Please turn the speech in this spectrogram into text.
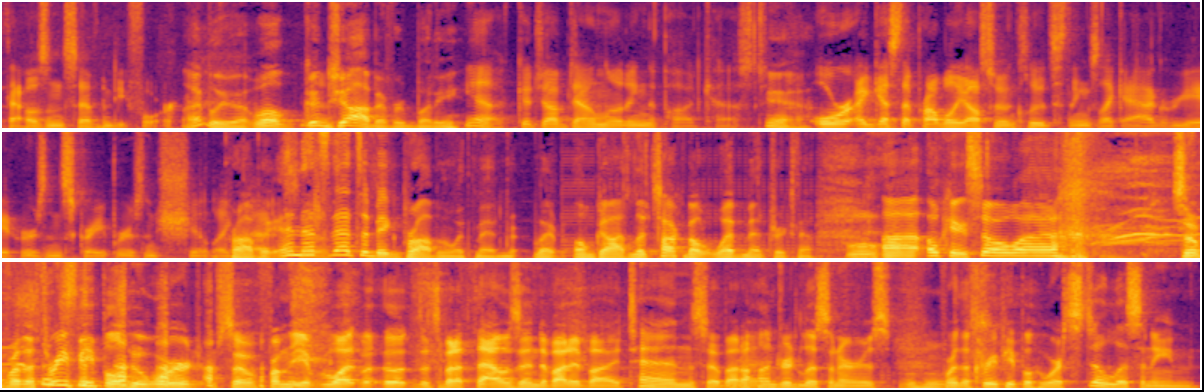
thousand seventy four. I believe that. Well, good job, everybody. Yeah, good job downloading the podcast. Yeah. Or I guess that probably also includes things like aggregators and scrapers and shit like Probably, that. Probably, and that's that's a big problem with med. Like, oh God, let's talk about web metrics now. Uh, okay, so uh, So for the three people who were so from the what uh, that's about a thousand divided by ten, so about a hundred listeners. Mm-hmm. For the three people who are still listening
